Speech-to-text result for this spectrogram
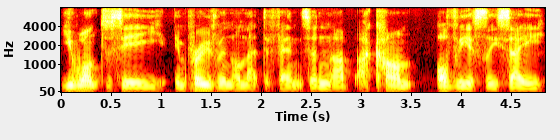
You want to see improvement on that defense, and I, I can't obviously say,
